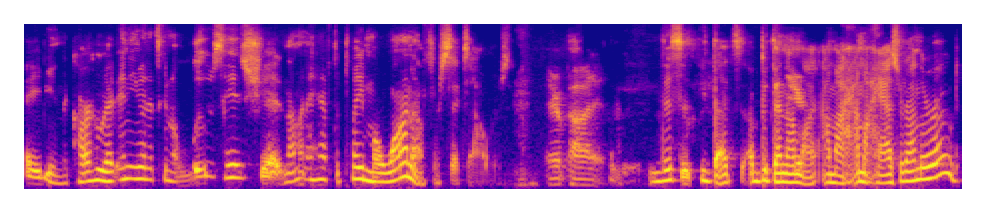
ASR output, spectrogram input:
baby in the car who at any minute's gonna lose his shit, and I'm gonna have to play Moana for six hours. AirPod it. This is that's, but then I'm a I'm a I'm a hazard on the road.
